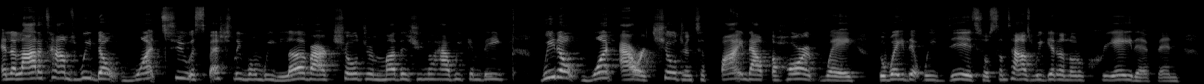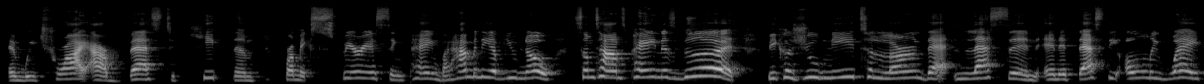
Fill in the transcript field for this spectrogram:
And a lot of times we don't want to, especially when we love our children, mothers, you know how we can be. We don't want our children to find out the hard way, the way that we did. So sometimes we get a little creative and and we try our best to keep them from experiencing pain. But how many of you know sometimes pain is good because you need to learn that lesson. And if that's the only way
